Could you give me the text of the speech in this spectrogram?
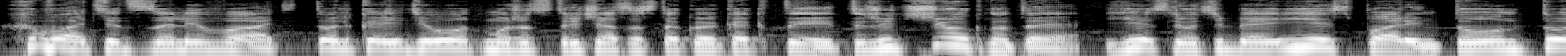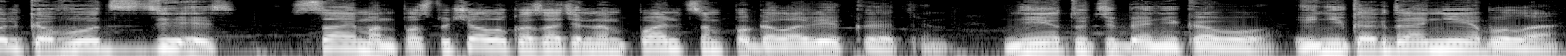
Хватит заливать. Только идиот может встречаться с такой, как ты. Ты же чокнутая. Если у тебя и есть парень, то он только вот здесь. Саймон постучал указательным пальцем по голове Кэтрин. Нет у тебя никого и никогда не было.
